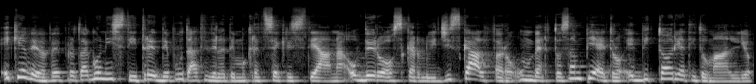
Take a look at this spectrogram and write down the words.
e che aveva per protagonisti tre deputati della democrazia cristiana, ovvero Oscar Luigi Scalfaro, Umberto Sampietro e Vittoria Tito Maglio,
